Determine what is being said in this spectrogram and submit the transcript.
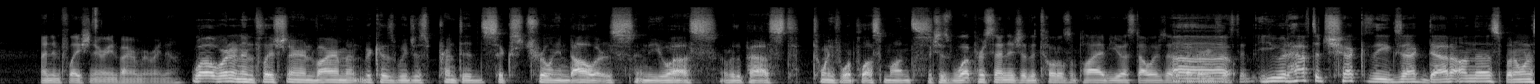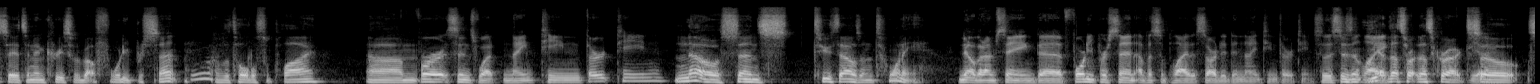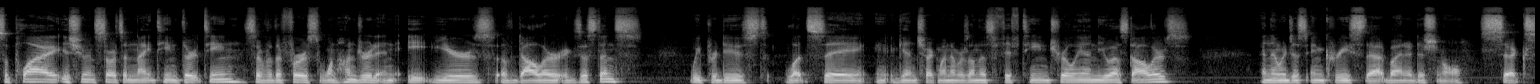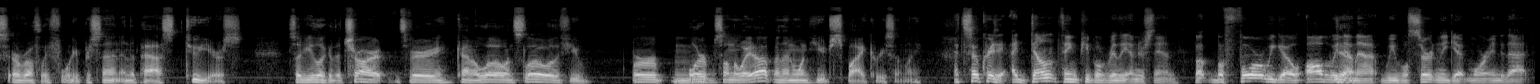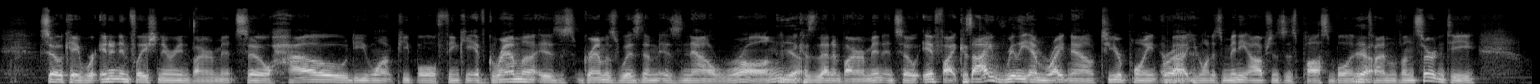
an inflationary environment right now? Well, we're in an inflationary environment because we just printed $6 trillion in the US over the past 24 plus months. Which is what percentage of the total supply of US dollars that have uh, ever existed? You would have to check the exact data on this, but I want to say it's an increase of about 40% of the total supply. Um, For since what, 1913? No, since 2020. No, but I'm saying the 40% of a supply that started in 1913. So this isn't like yeah, that's right. That's correct. So supply issuance starts in 1913. So for the first 108 years of dollar existence, we produced, let's say, again, check my numbers on this, 15 trillion U.S. dollars, and then we just increased that by an additional six, or roughly 40 percent, in the past two years. So if you look at the chart, it's very kind of low and slow with a burp, blurps hmm. on the way up, and then one huge spike recently. That's so crazy. I don't think people really understand. But before we go all the way down that, we will certainly get more into that. So, okay, we're in an inflationary environment. So, how do you want people thinking? If grandma is grandma's wisdom is now wrong Yeah. because of that environment, and so if I, because I really am right now, to your point about Right. you want as many options as possible in a time of uncertainty.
